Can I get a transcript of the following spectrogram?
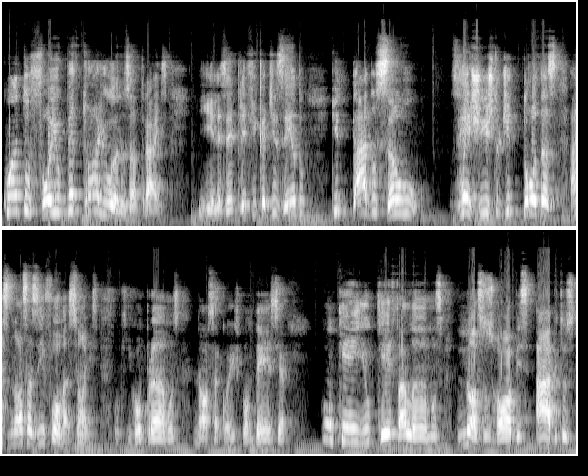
quanto foi o petróleo anos atrás. E ele exemplifica dizendo que dados são os registros de todas as nossas informações: o que compramos, nossa correspondência, com quem e o que falamos, nossos hobbies, hábitos,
